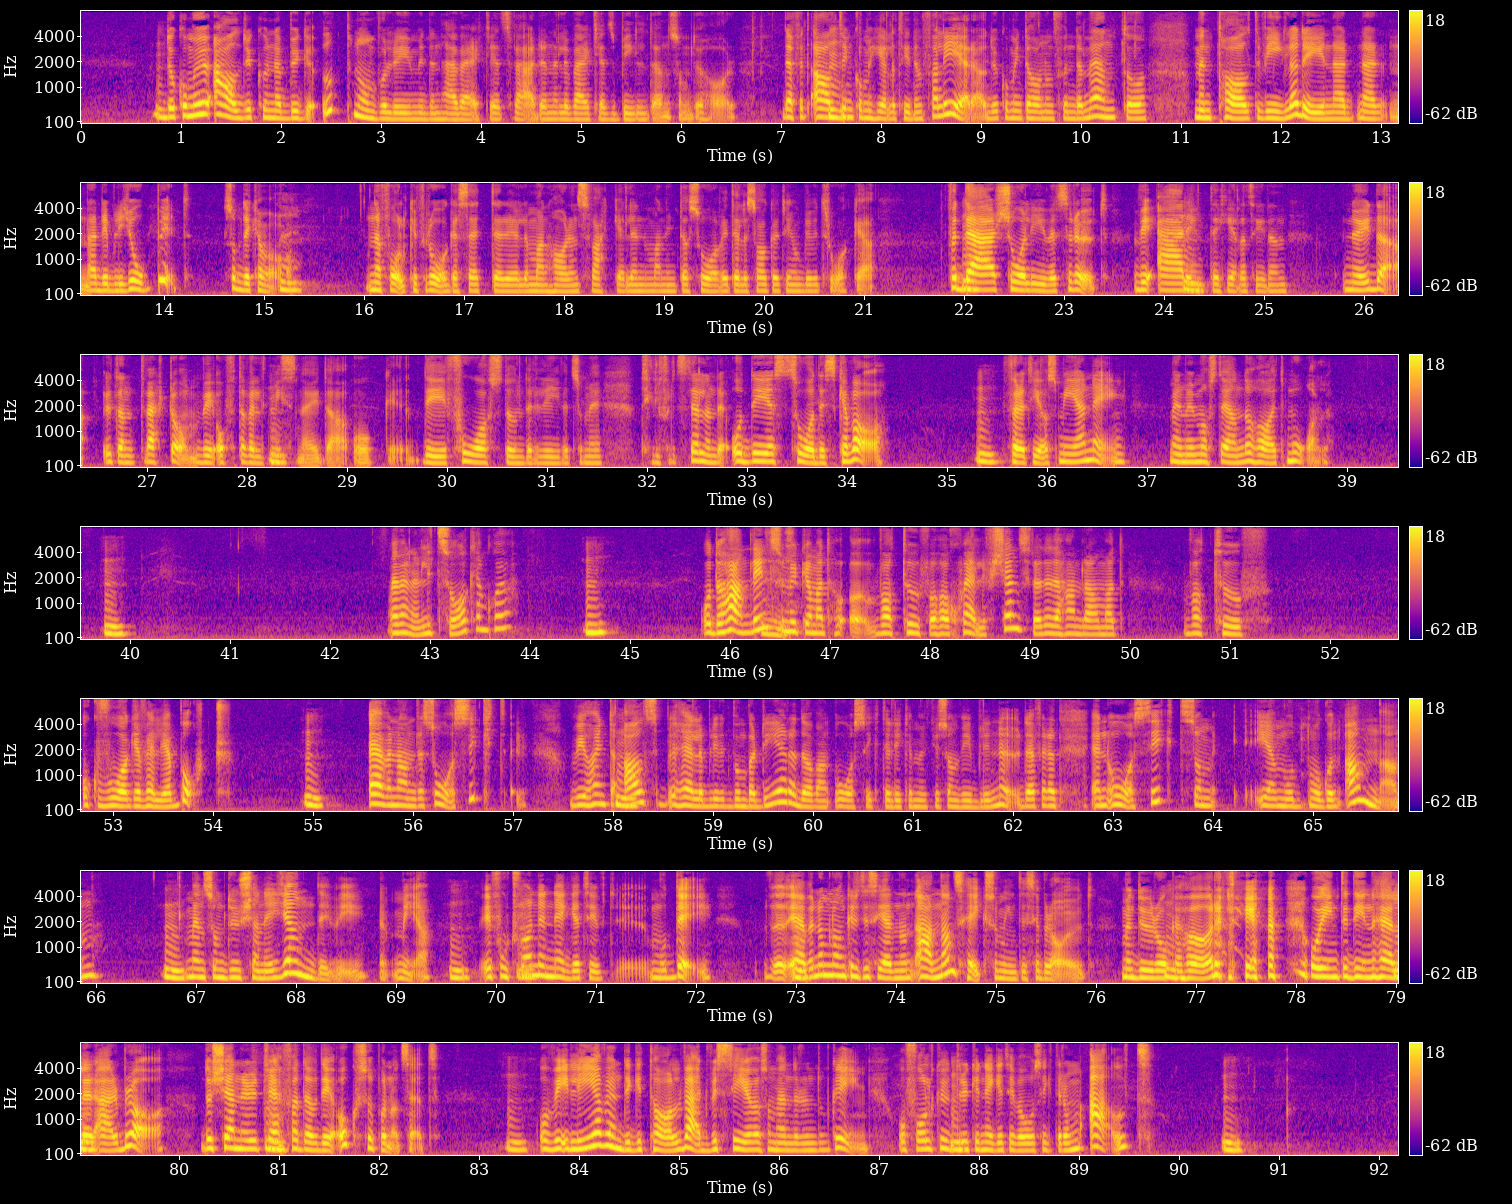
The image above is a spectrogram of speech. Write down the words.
Då kommer du aldrig kunna bygga upp någon volym i den här verklighetsvärlden eller verklighetsbilden som du har. Därför att allting kommer hela tiden fallera. Du kommer inte ha någon fundament och mentalt vila dig i när, när, när det blir jobbigt. Som det kan vara. Nej. När folk ifrågasätter eller man har en svacka eller när man inte har sovit eller saker och ting har blivit tråkiga. För där så livet ser ut. Vi är inte hela tiden nöjda, utan tvärtom. Vi är ofta väldigt missnöjda och eh, det är få stunder i livet som är tillfredsställande och det är så det ska vara Mm. för att ge oss mening. Men vi måste ändå ha ett mål. Mm. Jag vet inte, lite så kanske. Mm. Och då handlar det inte så mycket om att vara tuff och ha självkänsla. Det handlar om att vara tuff och våga välja bort. Mm. Även andras åsikter. Vi har inte alls heller blivit bombarderade av åsikter lika mycket som vi blir nu. Därför att en åsikt som är mot någon annan, Mm. men som du känner igen dig med, Mm. är fortfarande negativt eh, mot dig. För Även om någon kritiserar någon annans häck som inte ser bra ut, men du råkar höra det och inte din heller är bra. Då känner du träffad av det också på något sätt. Mm. Och vi lever i en digital värld. Vi ser vad som händer runt omkring. Och folk uttrycker negativa åsikter om allt. Mm.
